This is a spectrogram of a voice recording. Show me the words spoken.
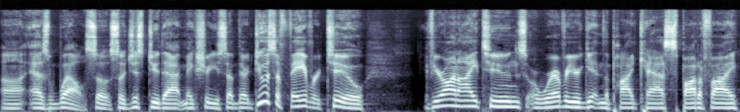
uh, as well. So so just do that. Make sure you sub there. Do us a favor too. If you're on iTunes or wherever you're getting the podcast, Spotify,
